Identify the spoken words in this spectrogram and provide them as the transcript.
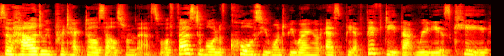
So how do we protect ourselves from this? Well, first of all, of course, you want to be wearing your SPF 50. That really is key.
